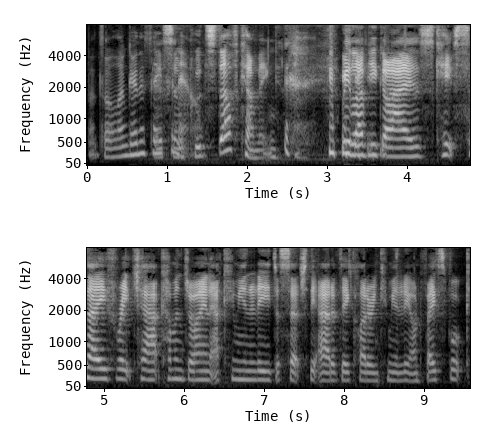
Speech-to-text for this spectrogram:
That's all I'm going to say There's for some now. good stuff coming. we love you guys. Keep safe. Reach out. Come and join our community. Just search the Art of Decluttering community on Facebook,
